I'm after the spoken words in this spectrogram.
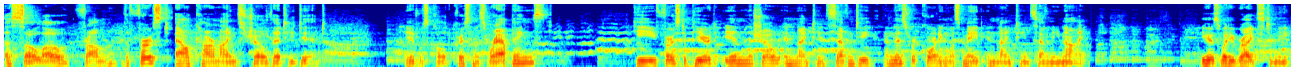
a solo from the first Al Carmines show that he did. It was called Christmas Wrappings. He first appeared in the show in 1970, and this recording was made in 1979. Here's what he writes to me.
